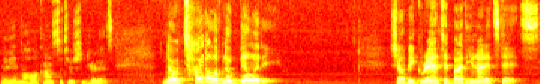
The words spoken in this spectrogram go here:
maybe in the whole Constitution. Here it is. No title of nobility shall be granted by the United States,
